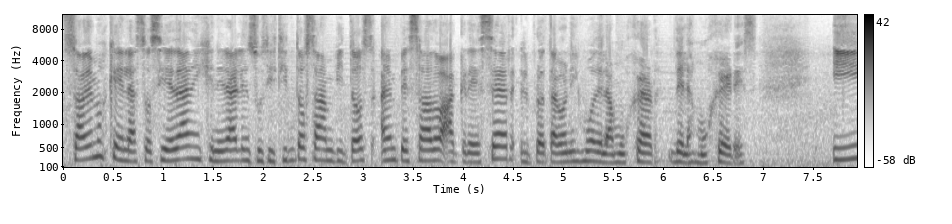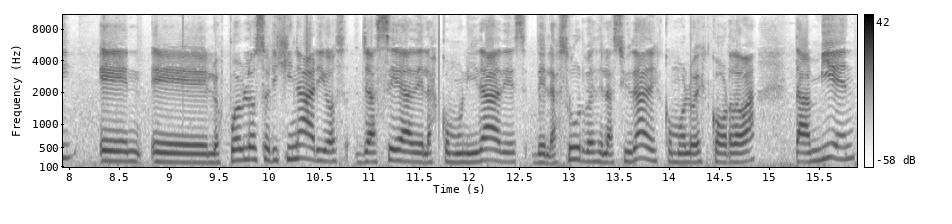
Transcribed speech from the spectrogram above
sabemos que en la sociedad en general, en sus distintos ámbitos, ha empezado a crecer el protagonismo de la mujer, de las mujeres. Y en eh, los pueblos originarios, ya sea de las comunidades, de las urbes, de las ciudades, como lo es Córdoba, también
